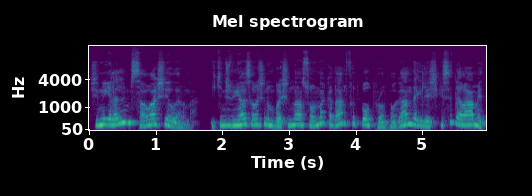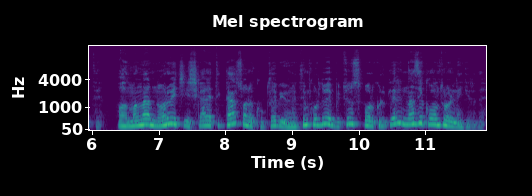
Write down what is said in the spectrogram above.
Şimdi gelelim savaş yıllarına. İkinci Dünya Savaşı'nın başından sonuna kadar futbol propaganda ilişkisi devam etti. Almanlar Norveç'i işgal ettikten sonra kukla bir yönetim kurdu ve bütün spor kulüpleri Nazi kontrolüne girdi.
